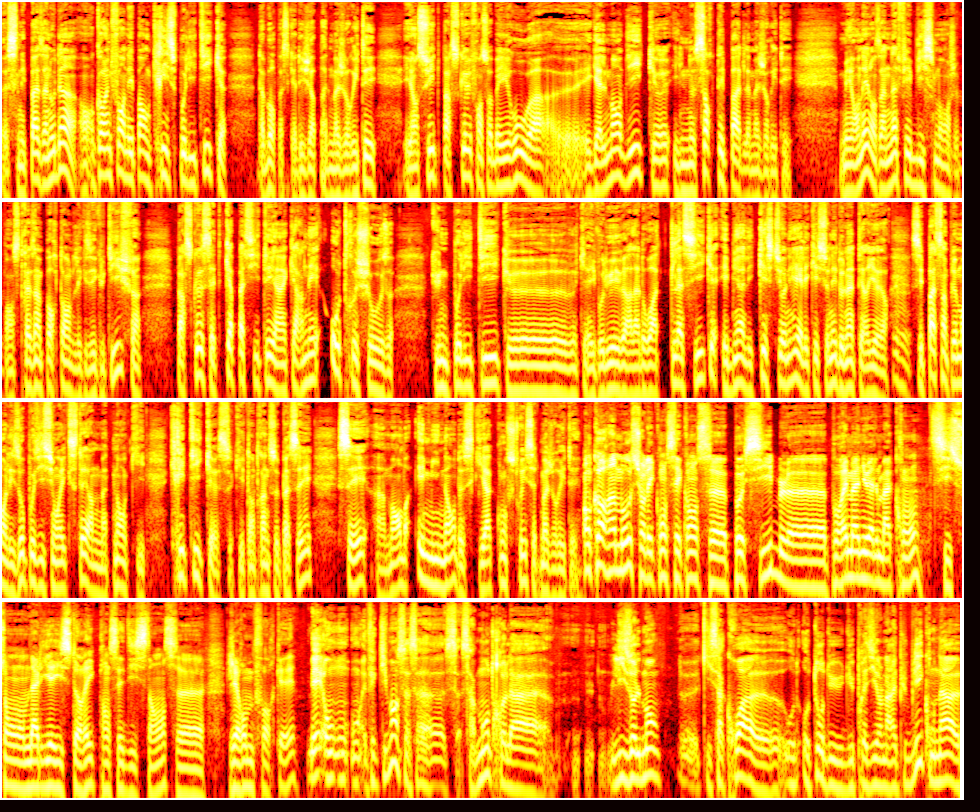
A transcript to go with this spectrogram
ce n'est pas anodin. Encore une fois, on n'est pas en crise politique D'abord parce qu'il n'y a déjà pas de majorité, et ensuite parce que François Bayrou a euh, également dit qu'il ne sortait pas de la majorité. Mais on est dans un affaiblissement, je pense, très important de l'exécutif, parce que cette capacité à incarner autre chose qu'une politique euh, qui a évolué vers la droite classique, eh bien, elle est questionnée, elle est questionnée de l'intérieur. Mmh. C'est pas simplement les oppositions externes maintenant qui critiquent ce qui est en train de se passer, c'est un membre éminent de ce qui a construit cette majorité. Encore un mot sur les conséquences euh, possibles euh, pour Emmanuel Macron si son allié historique prend ses distances, Jérôme Fourquet. Mais on, effectivement, ça, ça, ça, ça montre la l'isolement qui s'accroît autour du, président de la République. On a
